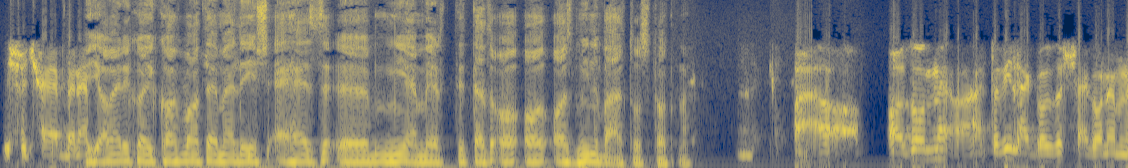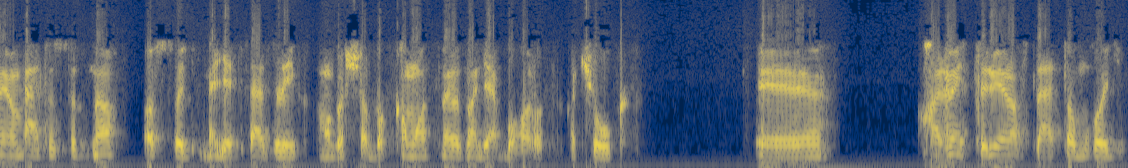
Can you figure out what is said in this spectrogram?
És hogyha ebben nem... Egy amerikai kamatemelés ehhez ö, milyen mért, tehát az mind változtatna? Azon, hát a világgazdaságon nem nagyon változtatna az, hogy 4 százalék magasabb a kamat, mert az nagyjából halottak a csók. Ö, hanem egyszerűen azt látom, hogy,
